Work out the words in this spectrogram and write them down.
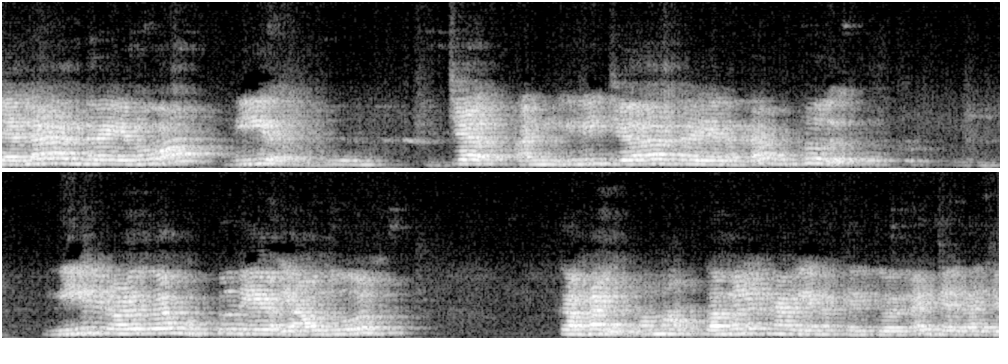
ಜಲ ಅಂದ್ರೆ ಏನು? ನೀರ್. ಜ ಇಲ್ಲಿ ಜ ಅಂದ್ರೆ ಏನಂದ್ರ ಹುಟ್ಟುದು ನೀರಿನೊಳಗ ಹುಟ್ಟುದು ಯಾವುದು? ಕಮಲ್. ಕಮಲಕ್ಕೆ ನಾವು ಏನಂತ ಕರಿತೀವಿ ಅಂದ್ರೆ ಜಲಜ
